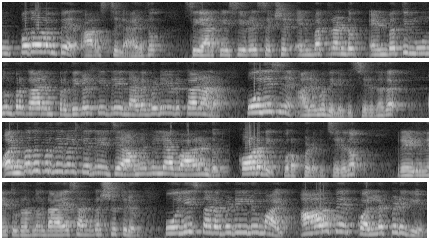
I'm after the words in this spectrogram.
മുപ്പതോളം പേർ അറസ്റ്റിലായിരുന്നു. സി ആർ പി സിയുടെ സെക്ഷൻ എൺപത്തിരണ്ടും എൺപത്തിമൂന്നും പ്രകാരം പ്രതികൾക്കെതിരെ നടപടിയെടുക്കാനാണ് പോലീസിന് അനുമതി ലഭിച്ചിരുന്നത്. ഒൻപത് പ്രതികൾക്കെതിരെ ജാമ്യമില്ലാ വാറണ്ടും കോടതി പുറപ്പെടുവിച്ചിരുന്നു. റെയ്ഡിനെ തുടർന്നുണ്ടായ സംഘർഷത്തിലും പോലീസ് നടപടിയിലുമായി ആറുപേർ കൊല്ലപ്പെടുകയും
